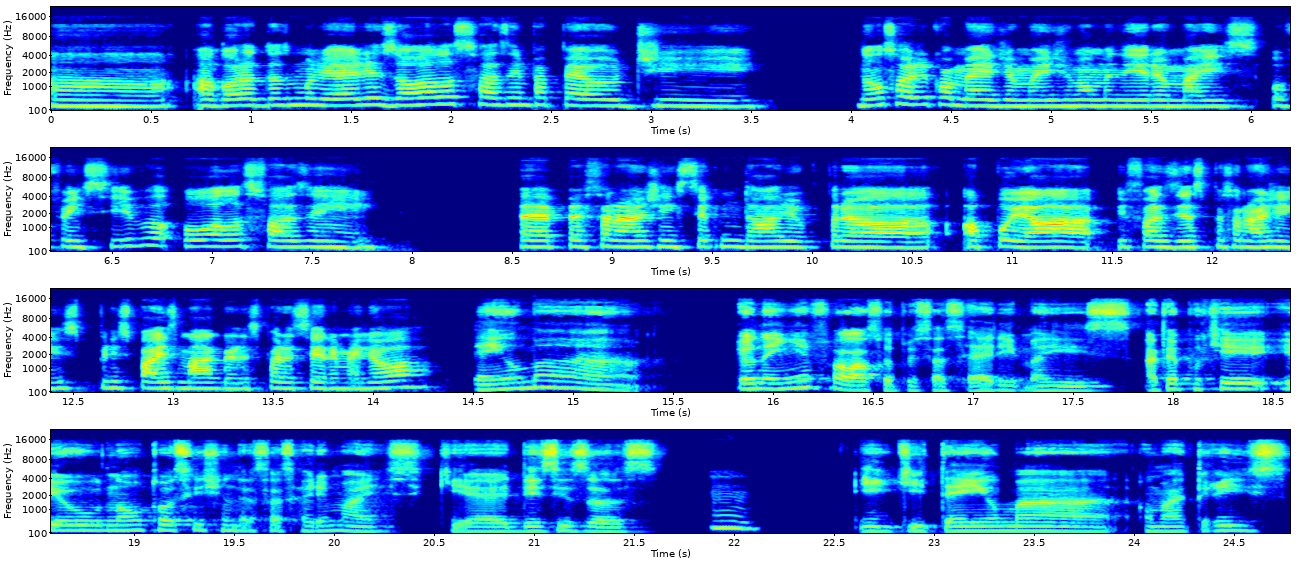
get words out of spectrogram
Uh, agora, das mulheres, ou elas fazem papel de. não só de comédia, mas de uma maneira mais ofensiva, ou elas fazem é, personagem secundário para apoiar e fazer as personagens principais magras parecerem melhor. Tem uma, eu nem ia falar sobre essa série, mas. Até porque eu não tô assistindo essa série mais, que é This Is Us. Hum. E que tem uma, uma atriz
